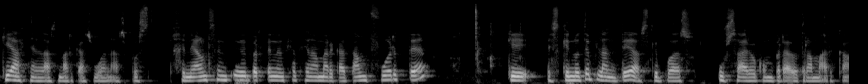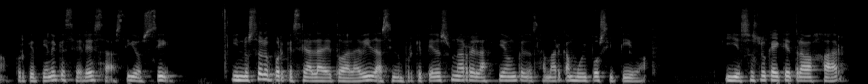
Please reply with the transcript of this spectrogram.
qué hacen las marcas buenas? Pues generar un sentido de pertenencia hacia la marca tan fuerte que es que no te planteas que puedas usar o comprar otra marca, porque tiene que ser esa, sí o sí. Y no solo porque sea la de toda la vida, sino porque tienes una relación con esa marca muy positiva. Y eso es lo que hay que trabajar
